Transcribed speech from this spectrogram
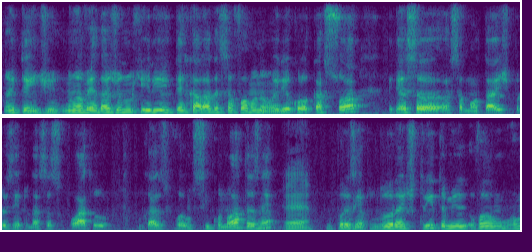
Não entendi. Na verdade, eu não queria intercalar dessa forma, não. Eu iria colocar só essa, essa montagem, por exemplo, nessas quatro, no caso foram cinco notas, né? É. Por exemplo, durante 30 minutos. Vão, vão,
